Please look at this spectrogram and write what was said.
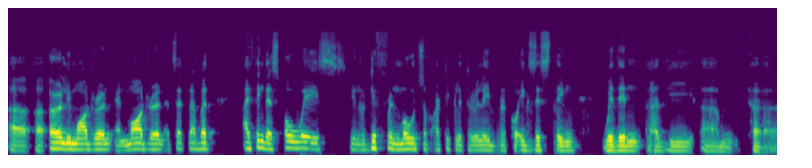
uh, uh, early modern and modern, etc. But I think there's always you know different modes of articulatory labor coexisting within uh, the um, uh,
